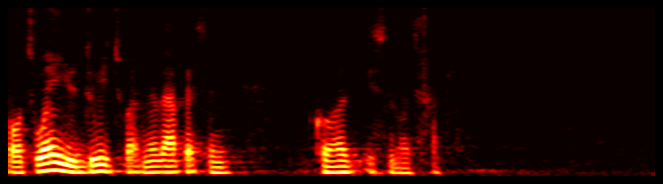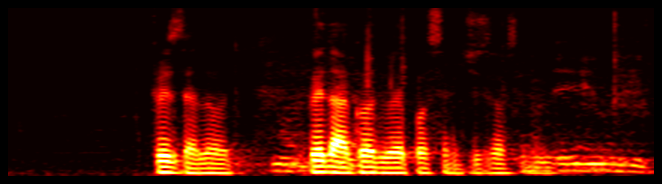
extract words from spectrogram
But when you do it to another person, God is not happy. Praise the Lord. Pray that God will help us in Jesus' name. Amen.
